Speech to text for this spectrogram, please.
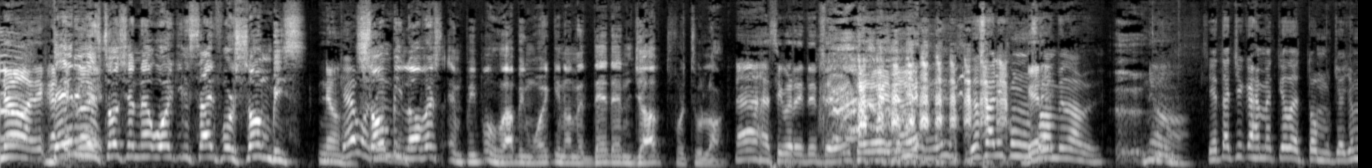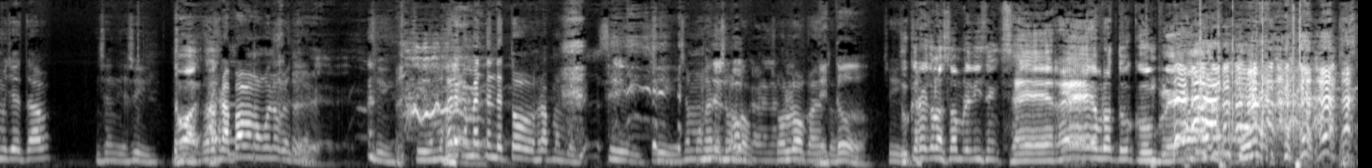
No, déjate Dating and social networking site for zombies. No. Zombie lovers and people who have been working on a dead end job for too long. Ah, sí, gordito. te- te- Yo salí con un zombie una vez. No. Si esta chica se metió de todo, muchacho, muchacho estaba incendiado, sí. No, Pero ah, rapaba más bueno que tú. Sí, sí, las mujeres que meten de todo rapan. Sí, Sí, esas mujeres son locas son locas De todo. Sí. ¿Tú crees que los hombres dicen, cerebro, tu cumpleaños?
